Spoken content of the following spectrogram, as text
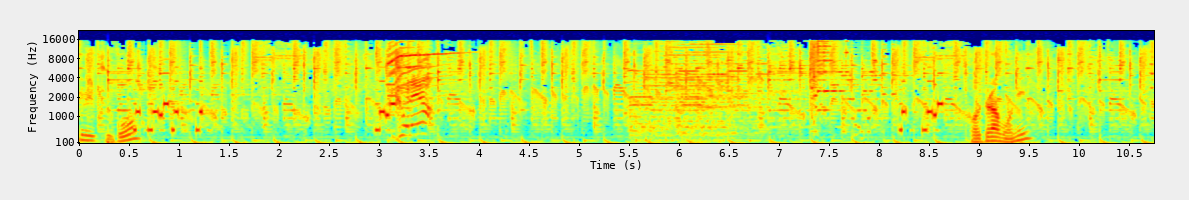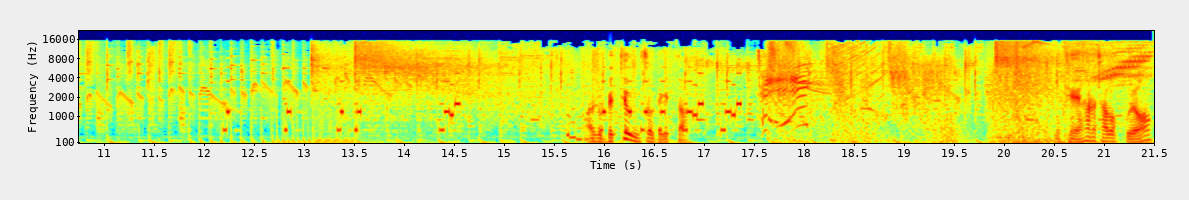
힐 주고 버드라몬이 아 이거 메테오 있어도 되겠다. 오케이 하나 잡았고요.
